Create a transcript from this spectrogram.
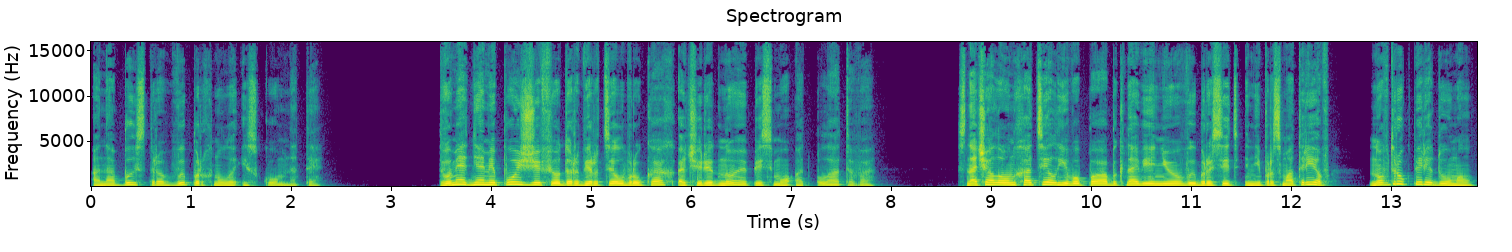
она быстро выпорхнула из комнаты. Двумя днями позже Федор вертел в руках очередное письмо от Платова. Сначала он хотел его по обыкновению выбросить, не просмотрев, но вдруг передумал.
